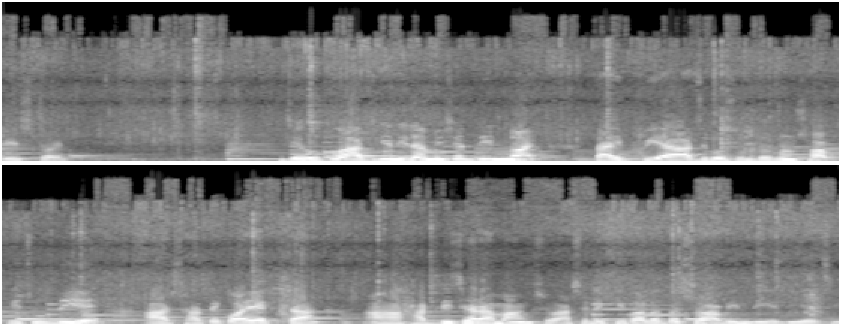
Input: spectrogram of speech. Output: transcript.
টেস্ট হয়। যেহেতু আজকে নিরামিষের দিন নয়, তাই পেঁয়াজ, রসুন টসুন সব কিছু দিয়ে আর সাথে কয়েকটা হাড্ডি ছাড়া মাংস। আসলে কি বলো তো সয়াবিন দিয়ে দিয়েছি।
